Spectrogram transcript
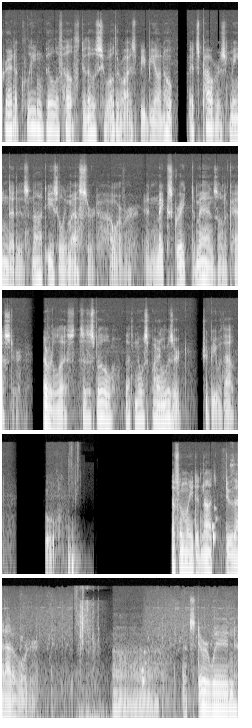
grant a clean bill of health to those who otherwise be beyond hope. Its powers mean that it is not easily mastered, however, and makes great demands on the caster. Nevertheless, this is a spell that no aspiring wizard should be without. Cool. Definitely did not do that out of order. Uh, that's Derwin.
